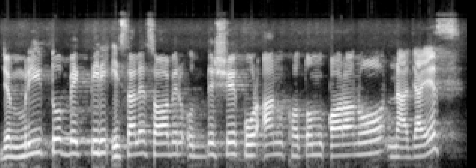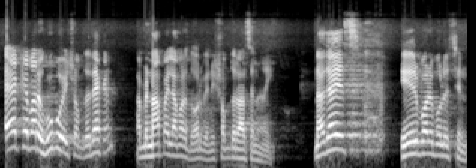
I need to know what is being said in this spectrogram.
যে মৃত ব্যক্তির ইসালে সওয়াবের উদ্দেশ্যে কোরআন খতম করানো না জায়েজ একেবারে হুবো এই শব্দ। দেখেন, আপনি না পাইলে আমার ধরবেন, এই শব্দটা আছে না নাই। না জায়েজ এরপরে বলেছেন,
